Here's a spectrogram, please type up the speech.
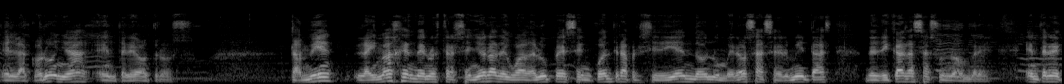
en La Coruña, entre otros. También la imagen de Nuestra Señora de Guadalupe se encuentra presidiendo numerosas ermitas dedicadas a su nombre, entre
